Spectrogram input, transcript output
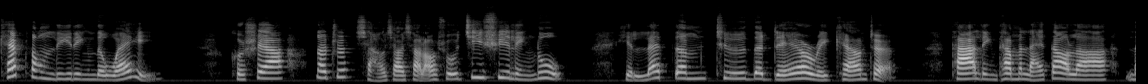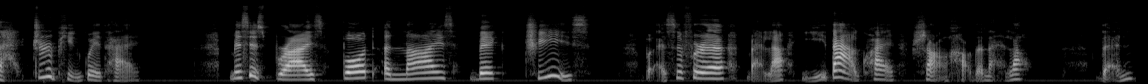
kept on leading the way。可是呀，那只小小小老鼠继续领路。He led them to the dairy counter。他领他们来到了奶制品柜台。Mrs. Brice bought a nice big cheese。布莱斯夫人买了一大块上好的奶酪。Then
